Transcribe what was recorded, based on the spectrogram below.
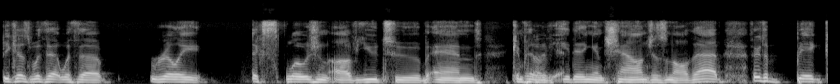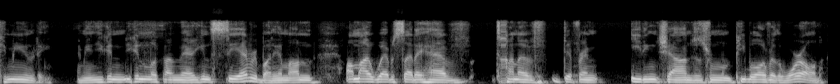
because with it with the really explosion of YouTube and competitive Oh, yeah. eating and challenges and all that, there's a big community. I mean, you can you can look on there, you can see everybody. I'm on on my website. I have a ton of different eating challenges from people over the world.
